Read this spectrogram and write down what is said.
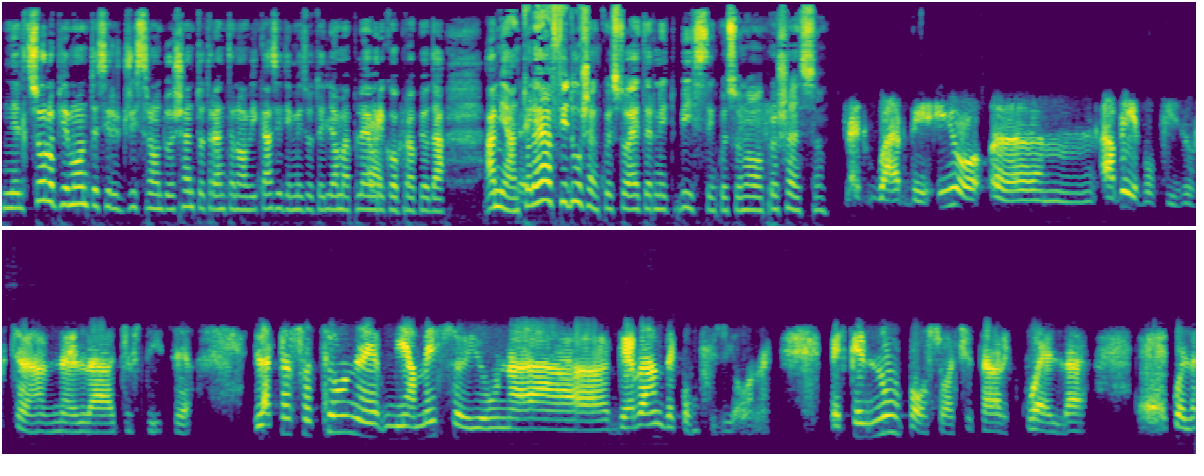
nel solo Piemonte si registrano 239 casi di mesotelioma pleurico Ecco. proprio da amianto. Sì. Lei ha fiducia in questo Eternit bis, in questo nuovo processo? Guardi, io ehm, avevo fiducia nella giustizia. La Cassazione mi ha messo in una grande confusione perché non posso accettare quella, eh, quella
